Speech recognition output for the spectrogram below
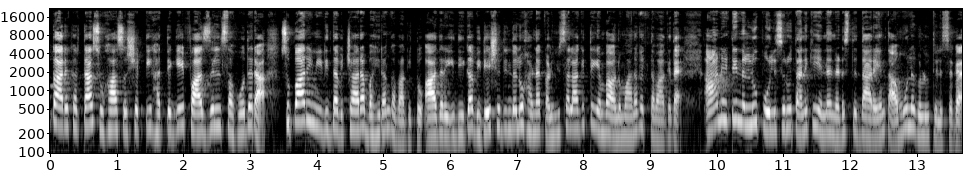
ಕಾರ್ಯಕರ್ತ ಸುಹಾಸ್ ಶೆಟ್ಟಿ ಹತ್ಯೆಗೆ ಫಾಜಿಲ್ ಸಹೋದರ ಸುಪಾರಿ ನೀಡಿದ್ದ ವಿಚಾರ ಬಹಿರಂಗವಾಗಿತ್ತು. ಆದರೆ ಇದೀಗ ವಿದೇಶದಿಂದಲೂ ಹಣ ಕಳುಹಿಸಲಾಗಿತ್ತು ಎಂಬ ಅನುಮಾನ ವ್ಯಕ್ತವಾಗಿದೆ. ಆ ನಿಟ್ಟಿನಲ್ಲೂ ಪೊಲೀಸರು ತನಿಖೆಯನ್ನು ನಡೆಸುತ್ತಿದ್ದಾರೆ ಅಂತ ಮೂಲಗಳು ತಿಳಿಸಿವೆ.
